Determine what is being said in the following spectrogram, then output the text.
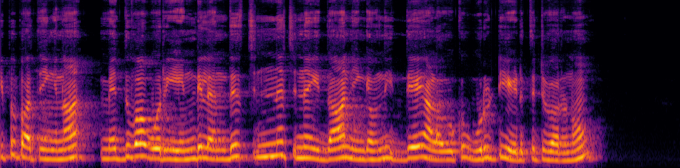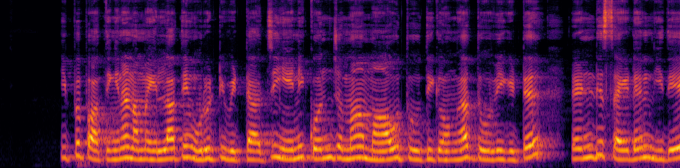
இப்போ பார்த்தீங்கன்னா மெதுவாக ஒரு எண்டுலேருந்து சின்ன சின்ன இதாக நீங்கள் வந்து இதே அளவுக்கு உருட்டி எடுத்துகிட்டு வரணும். இப்போ பார்த்தீங்கன்னா நம்ம எல்லாத்தையும் உருட்டி விட்டாச்சு. இனி கொஞ்சமாக மாவு தூத்திக்கோங்க. தூவிக்கிட்டு ரெண்டு சைடும் இதே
